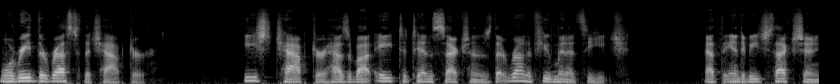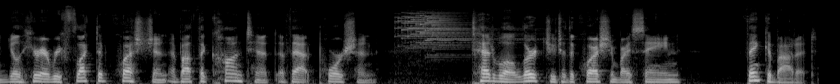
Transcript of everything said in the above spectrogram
will read the rest of the chapter. Each chapter has about 8 to 10 sections that run a few minutes each. At the end of each section, you'll hear a reflective question about the content of that portion. Ted will alert you to the question by saying, Think about it.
